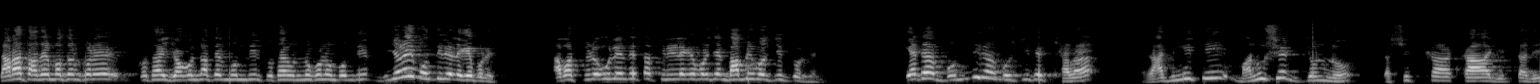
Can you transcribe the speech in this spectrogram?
তারা তাদের মতন করে কোথায় জগন্নাথের মন্দির, কোথায় অন্য কোনো মন্দির, দুজনেই মন্দিরে লেগে পড়েছে। আবার তৃণমূলের নেতা তিনি লেগে পড়েছেন, বাবরি মসজিদ করবেন। এটা মন্দির আর মসজিদের খেলা, রাজনীতি মানুষের জন্য তার শিক্ষা, কাজ ইত্যাদি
